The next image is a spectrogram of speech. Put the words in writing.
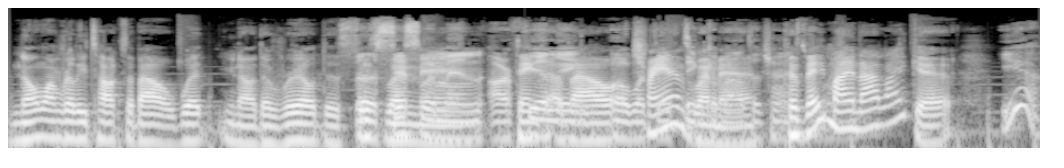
no one really talks about what you know the real the cis, cis women, women are think feeling about trans think women the because they might not like it. Yeah.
